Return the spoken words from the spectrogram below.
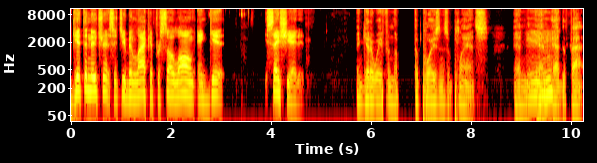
Get the nutrients that you've been lacking for so long, and get satiated. And get away from the the poisons of plants and mm-hmm. and add the fat.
